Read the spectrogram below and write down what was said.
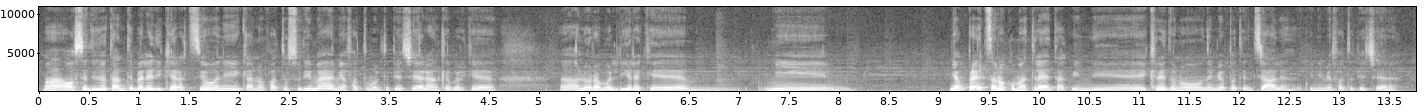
Ma ho sentito tante belle dichiarazioni che hanno fatto su di me e mi ha fatto molto piacere anche perché eh, allora vuol dire che mm, mi, mi apprezzano come atleta quindi credono nel mio potenziale, quindi mi ha fatto piacere.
